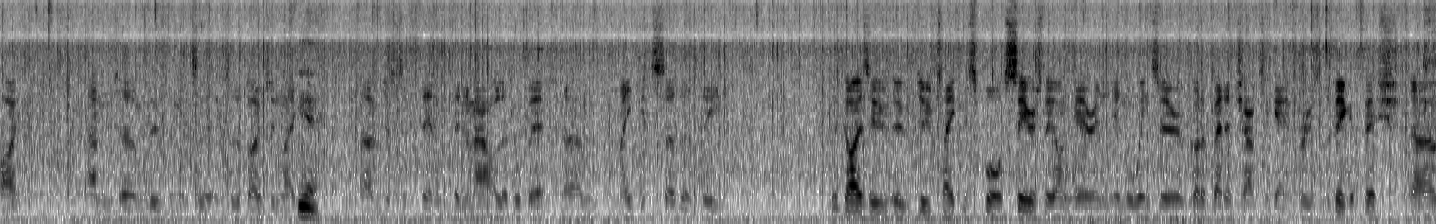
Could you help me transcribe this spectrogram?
pike and um, move them into the, into the boating lake. yeah, um, just to thin, thin them out a little bit, um, make it so that the the guys who, who do take the sport seriously on here in, in the winter have got a better chance of getting through to the bigger fish, um,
